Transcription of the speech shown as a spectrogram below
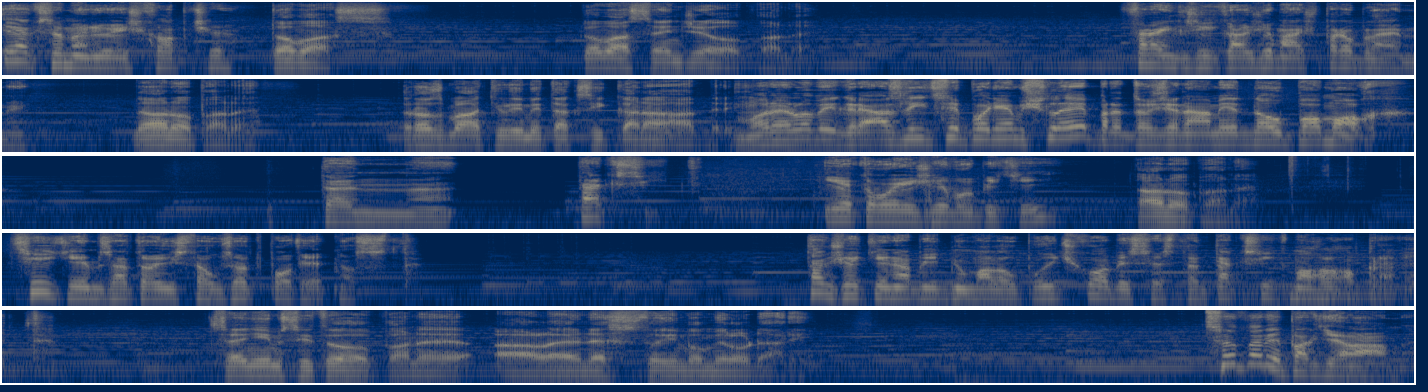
Jak se jmenuješ, chlapče? Tomas. Tomas Angelo, pane. Frank říkal, že máš problémy. No, no, pane. Rozmlátili mi taxíka na hadry. Morelovi grázlíci po něm šli, protože nám jednou pomohl. Ten taxík je tvoje živobytí? Ano, pane. Cítím za to jistou zodpovědnost. Takže ti nabídnu malou půjčku, aby se ten taxík mohl opravit. Cením si toho, pane, ale nestojím o milodary. Co tady pak děláme?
